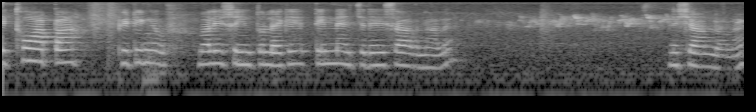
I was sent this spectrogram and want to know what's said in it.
ਇੱਥੋਂ ਆਪਾਂ ਫਿਟਿੰਗ ਵਾਲੀ ਸੀਨ ਤੋਂ ਲੈ ਕੇ 3 ਇੰਚ ਦੇ ਹਿਸਾਬ ਨਾਲ ਨਿਸ਼ਾਨ ਲਾਉਣਾ।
